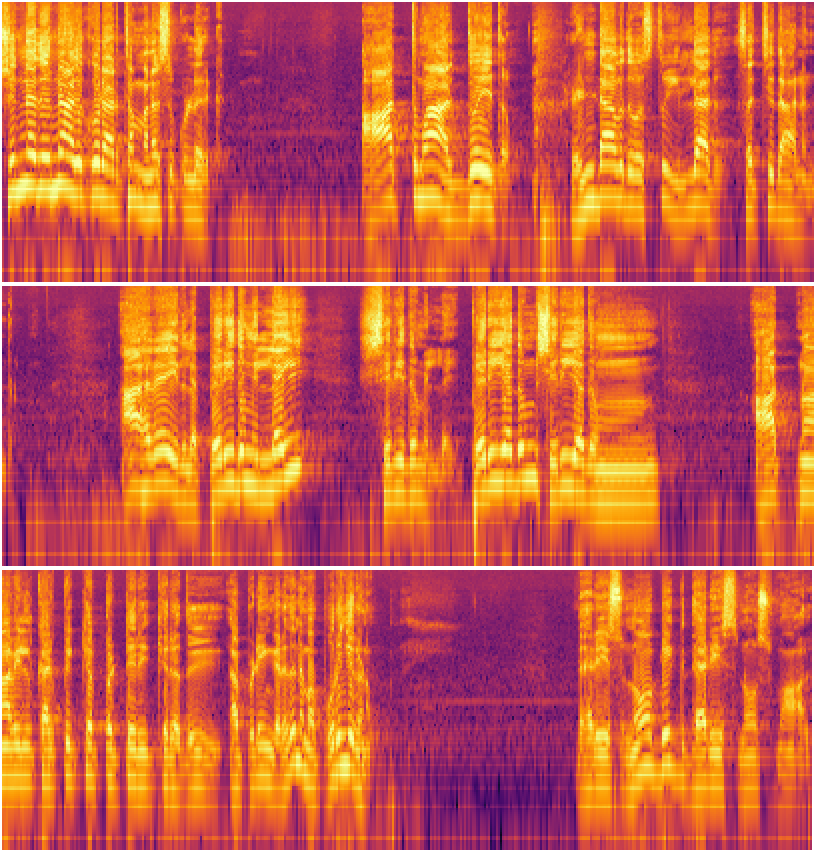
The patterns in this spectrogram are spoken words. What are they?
சின்னதுன்னா அதுக்கு ஒரு அர்த்தம் மனசுக்குள்ளே இருக்குது ஆத்மா அத்வைதம். ரெண்டாவது வஸ்து இல்லாது சச்சிதானந்தம். ஆகவே இதில் பெரிதும் இல்லை சிறிதும் இல்லை. பெரியதும் சிறியதும் ஆத்மாவில் கற்பிக்கப்பட்டிருக்கிறது அப்படிங்கிறது நம்ம புரிஞ்சுக்கணும். There is no big there is no small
